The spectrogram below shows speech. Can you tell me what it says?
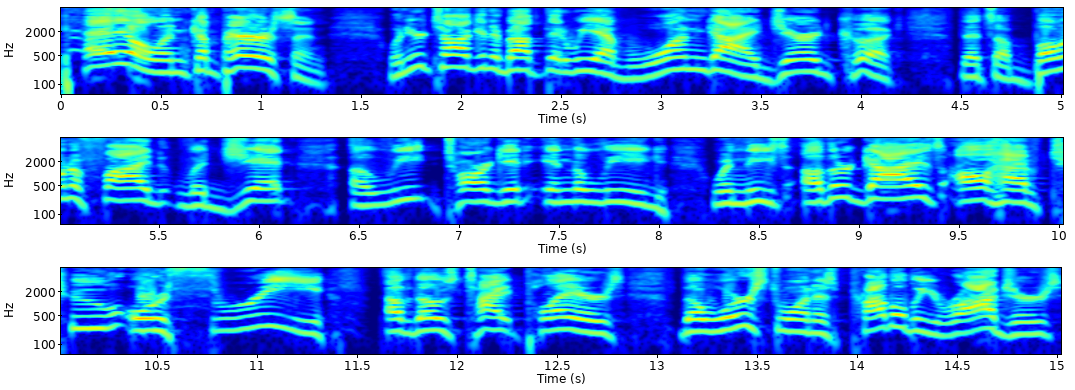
pale in comparison. When you're talking about that, we have one guy, Jared Cook, that's a bona fide, legit, elite target in the league. When these other guys all have two or three of those type players, the worst one is probably Rodgers,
